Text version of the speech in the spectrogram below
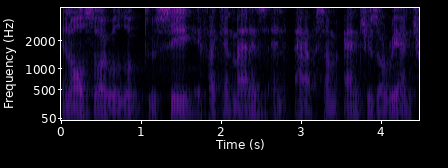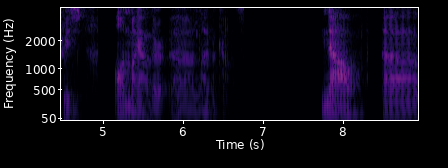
And also I will look to see if I can manage and have some entries or re-entries on my other uh, live accounts. Now, uh,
